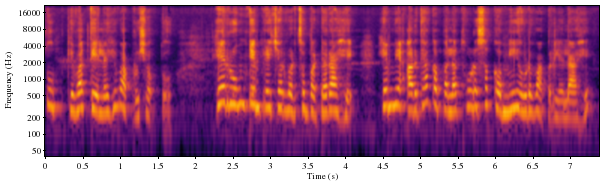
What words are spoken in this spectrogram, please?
तूप किंवा तेलही वापरू शकतो. हे रूम टेम्परेचरवरचं बटर आहे. हे मी अर्ध्या कपाला थोडंसं कमी एवढं वापरलेलं आहे.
